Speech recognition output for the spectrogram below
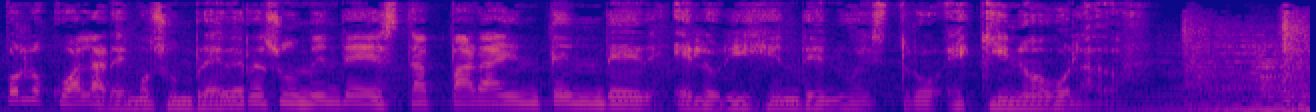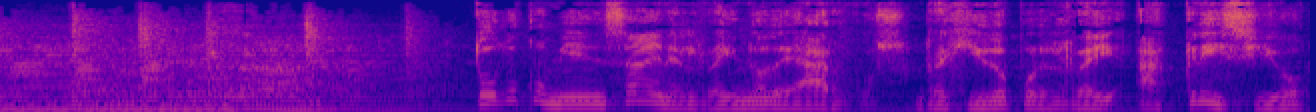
por lo cual haremos un breve resumen de esta para entender el origen de nuestro equino volador. Todo comienza en el reino de Argos, regido por el rey Acricio,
